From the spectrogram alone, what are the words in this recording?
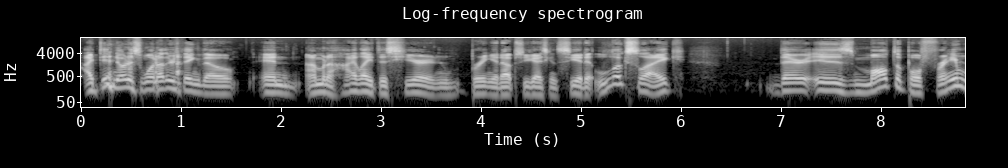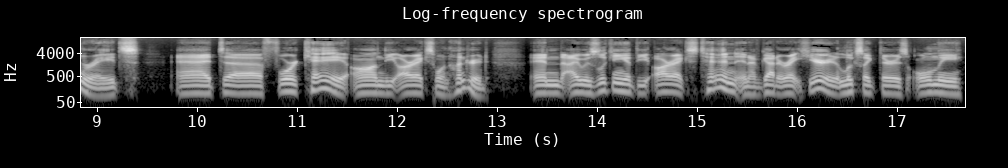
I did notice one other thing though, and I'm going to highlight this here and bring it up so you guys can see it. It looks like there is multiple frame rates at uh, 4K on the RX 100. And I was looking at the RX 10, and I've got it right here. It looks like there is only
